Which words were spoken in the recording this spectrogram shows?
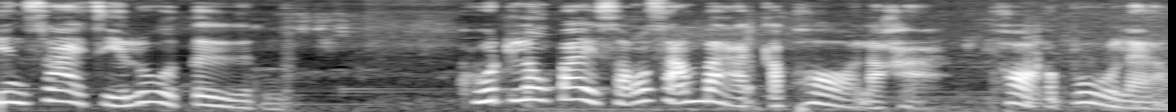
ดินทรายสีลู่ตื่นคุดลงไปสองสามบาทก็พอละค่ะพ่อกับปู่แล้ว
